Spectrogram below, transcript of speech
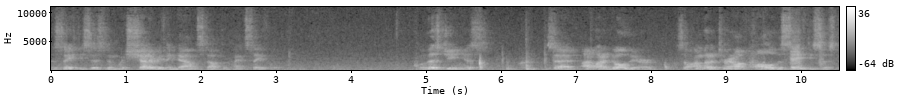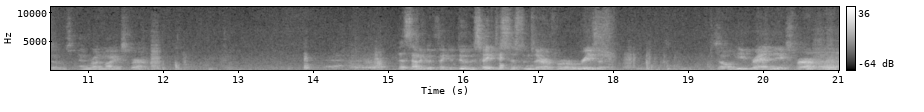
the safety system would shut everything down and stop the plant safely. Well, this genius said, I want to go there, so I'm going to turn off all of the safety systems and run my experiment. That's not a good thing to do. The safety system's there for a reason. So he ran the experiment.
